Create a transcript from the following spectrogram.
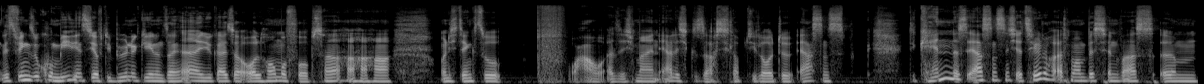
Deswegen so Comedians, die auf die Bühne gehen und sagen, ah, you guys are all homophobes, ha, ha, ha, ha. Und ich denke so, pff, wow, also ich meine, ehrlich gesagt, ich glaube, die Leute, erstens, die kennen das erstens nicht, erzähl doch erstmal ein bisschen was. Ähm,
